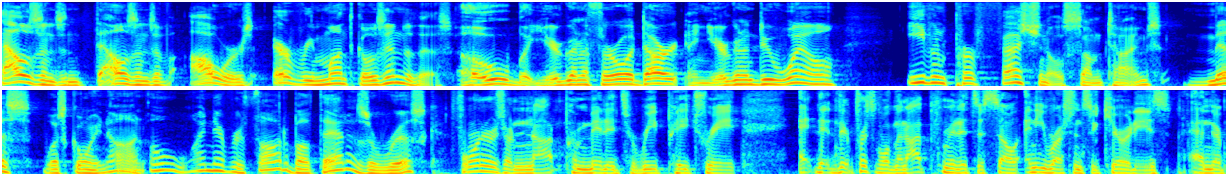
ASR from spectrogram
Thousands and thousands of hours every month goes into this. Oh, but you're going to throw a dart and you're going to do well. Even professionals sometimes miss what's going on. Oh, I never thought about that as a risk. Foreigners are not permitted to repatriate eh, first of all, they're not permitted to sell any Russian securities, and they're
